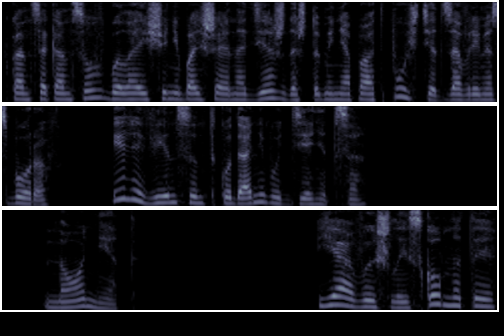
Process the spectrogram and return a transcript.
В конце концов, была еще небольшая надежда, что меня поотпустят за время сборов, или Винсент куда-нибудь денется. Но нет. Я вышла из комнаты,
